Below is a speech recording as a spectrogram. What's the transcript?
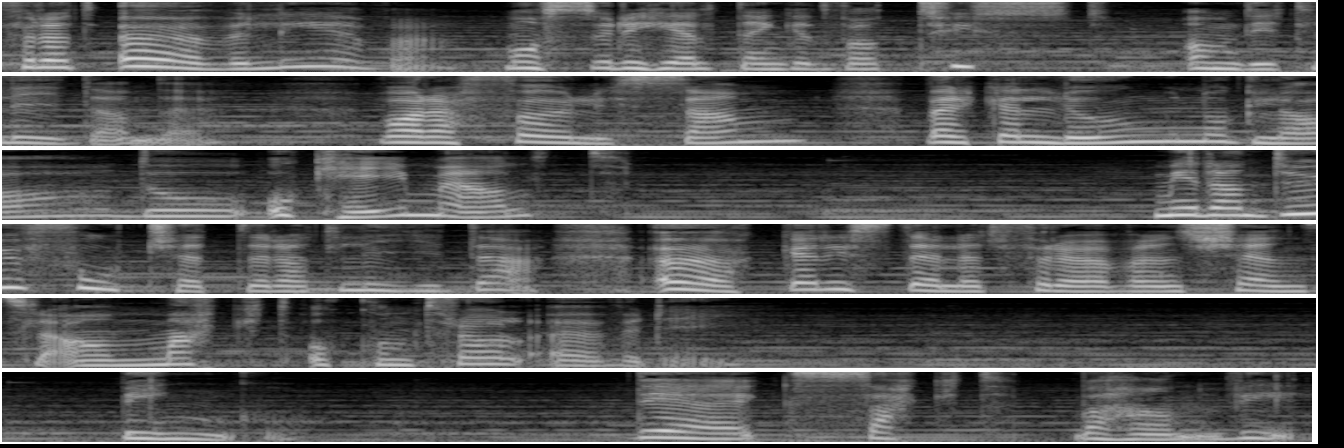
För att överleva måste du helt enkelt vara tyst om ditt lidande, vara följsam, verka lugn och glad och okej okay med allt. Medan du fortsätter att lida ökar istället förövarens känsla av makt och kontroll över dig. Bingo. Det är exakt vad han vill.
